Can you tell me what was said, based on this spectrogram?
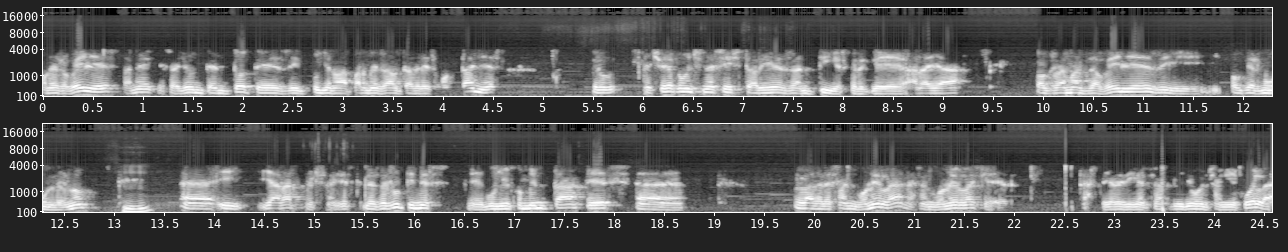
o les ovelles, també, que s'ajunten totes i pugen a la part més alta de les muntanyes, però això ja comencen a ser històries antigues, perquè ara hi ha pocs ramats d'ovelles i, i poques mules, no? Uh -huh. Eh, i, I ara, pues, les dues últimes que volia comentar és eh, la de la sangonela, la sangonela, que en castellà li diuen, li diuen sanguijuela,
